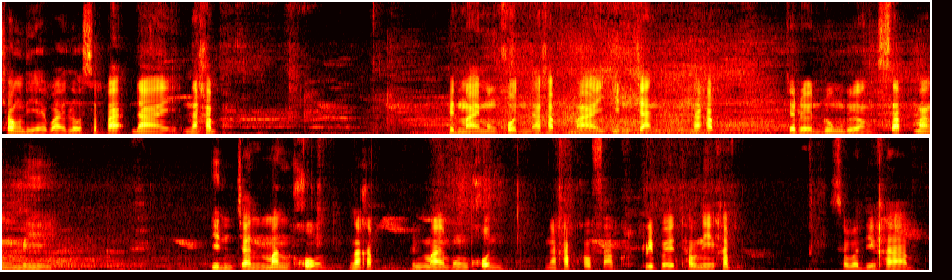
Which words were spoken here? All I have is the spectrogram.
ช่อง DIY โลสปะได้นะครับ เป็นไม้มงคลนะครับ ไม้อินจันนะครับ เจริญรุ่งเรืองทรัพย์มั่งมี อินจันมั่นคงนะครับ เป็นไม้มงคลนะครับ ขอฝากคลิปไว้เท่านี้ครับ สวัสดีครับ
